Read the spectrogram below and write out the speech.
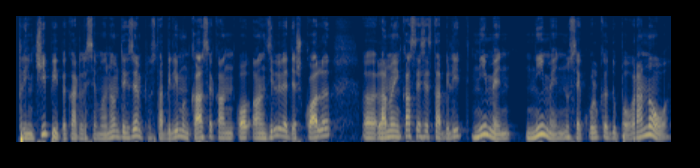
principii pe care le semănăm. De exemplu, stabilim în casă că în, în zilele de școală, ă, la noi în casă este stabilit nimeni, nimeni nu se culcă după ora 9.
